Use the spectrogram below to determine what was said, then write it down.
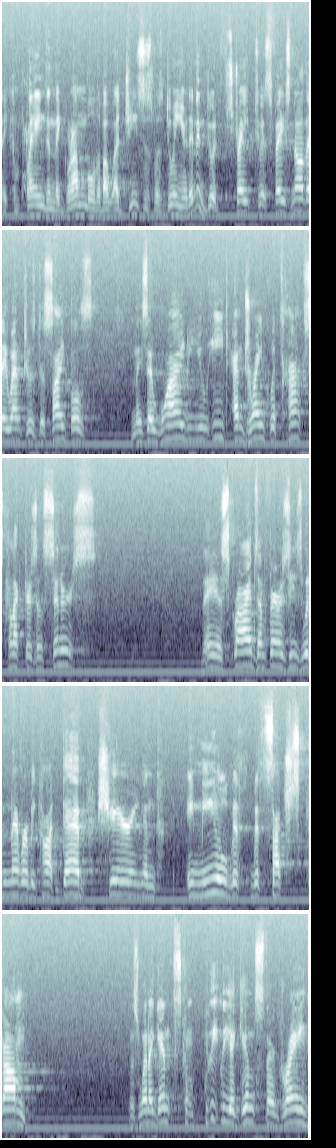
They complained and they grumbled about what Jesus was doing here. They didn't do it straight face. No, they went to his disciples and they said, Why do you eat and drink with tax collectors and sinners? They, as scribes and Pharisees, would never be caught dead sharing in a meal with, with such scum. This went against completely against their grain.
